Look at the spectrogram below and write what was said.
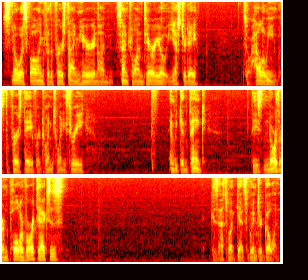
Snow was falling for the first time here in on central Ontario yesterday. So Halloween was the first day for 2023. And we can thank these northern polar vortexes because that's what gets winter going.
